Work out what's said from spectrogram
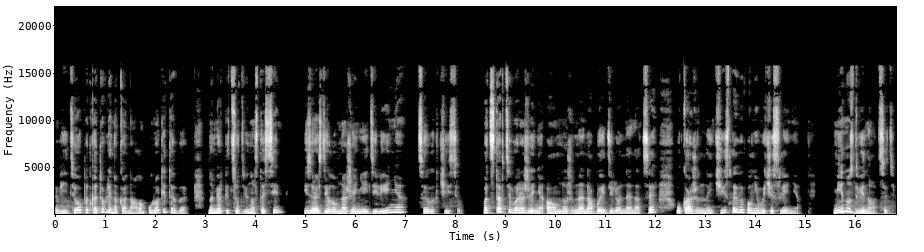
Видео подготовлено каналом Уроки ТВ номер 597 из раздела умножения и деления целых чисел. Подставьте выражение а умноженное на b, деленное на c, указанные числа и выполним вычисление. Минус 12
